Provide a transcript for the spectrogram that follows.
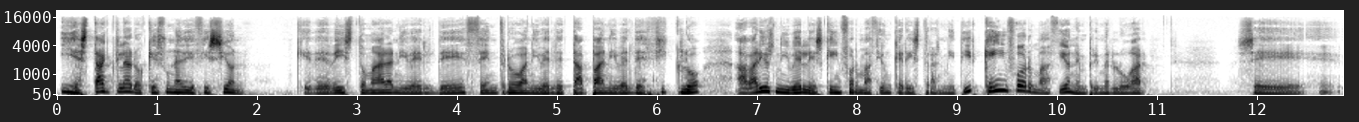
Y está claro que es una decisión que debéis tomar a nivel de centro, a nivel de etapa, a nivel de ciclo, a varios niveles. ¿Qué información queréis transmitir? ¿Qué información, en primer lugar, se eh,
